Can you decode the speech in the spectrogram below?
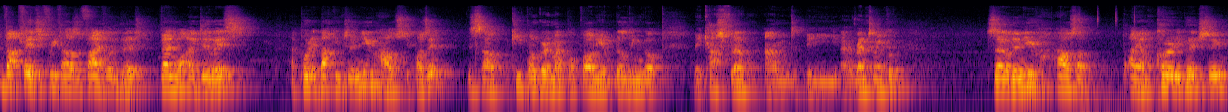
that 33,500, then what I do is I put it back into a new house deposit. This is how I keep on growing my portfolio and building up the cash flow and the uh, rental income. So the new house I am currently purchasing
